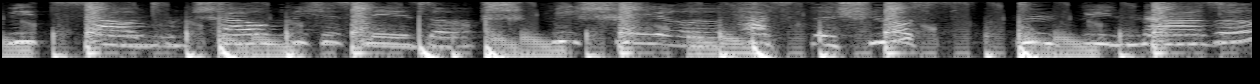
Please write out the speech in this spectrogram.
wie Zaun ist Schluss. Wie Nase,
